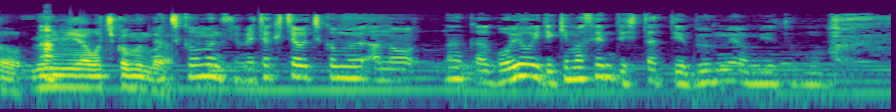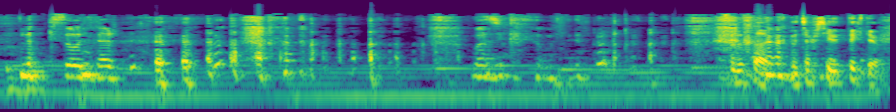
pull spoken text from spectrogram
そう、グビビは落ち込むんだよ。落ち込むんですよ。めちゃくちゃ落ち込む。あの、なんかご用意できませんでしたっていう文面を見るともう、泣きそうになる。マジかよ、みたいな。それさ、めちゃくちゃ言ってきたよね。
